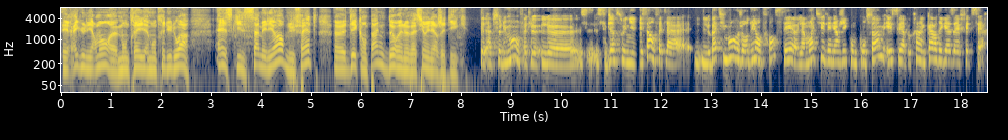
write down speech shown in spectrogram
est régulièrement montré, montré du doigt est-ce qu'il s'améliore du fait euh, des campagnes de rénovation énergétique? Absolument. En fait, le, c'est bien de souligner ça. En fait, le bâtiment aujourd'hui en France, c'est euh, la moitié de l'énergie qu'on consomme et c'est à peu près un quart des gaz à effet de serre.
